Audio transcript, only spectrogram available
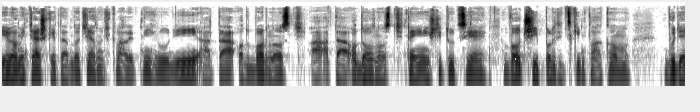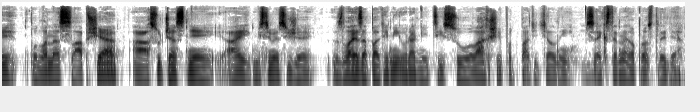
je veľmi ťažké tam dotiahnuť kvalitných ľudí a tá odbornosť a tá odolnosť tej inštitúcie inštitúcie voči politickým tlakom bude podľa nás slabšia a súčasne aj myslíme si, že zle zaplatení úradníci sú ľahšie podplatiteľní z externého prostredia.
